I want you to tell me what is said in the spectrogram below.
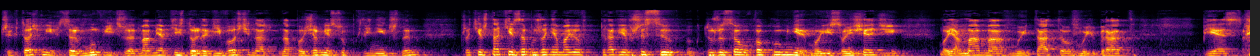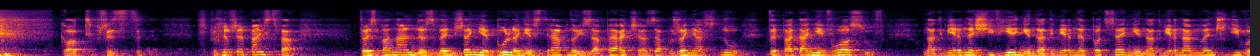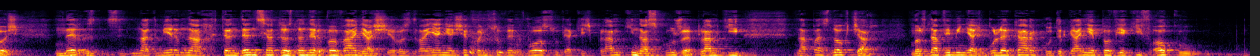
Czy ktoś mi chce wmówić, że mam jakieś dolegliwości na, na poziomie subklinicznym? Przecież takie zaburzenia mają prawie wszyscy, którzy są wokół mnie. Moi sąsiedzi, moja mama, mój tato, mój brat, pies, kot, wszyscy. Proszę Państwa, to jest banalne. Zmęczenie, bóle, niestrawność, zaparcia, zaburzenia snu, wypadanie włosów, nadmierne siwienie, nadmierne pocenie, nadmierna męczliwość, nadmierna tendencja do zdenerwowania się, rozdwajanie się końcówek włosów, jakieś plamki na skórze, plamki na paznokciach. Można wymieniać bóle karku, drganie powieki w oku,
